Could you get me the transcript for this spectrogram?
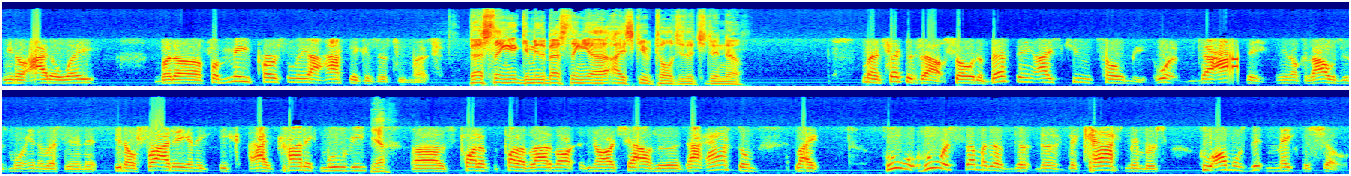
you know, either way. But uh, for me personally, I, I think it's just too much. Best thing, give me the best thing uh, Ice Cube told you that you didn't know. Man, check this out. So the best thing Ice Cube told me, what that I think, you know, because I was just more interested in it. You know, Friday, an i- iconic movie. Yeah. Uh, it's part of part of a lot of our, you know, our childhoods. I asked him, like, who who were some of the the, the, the cast members who almost didn't make the show?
